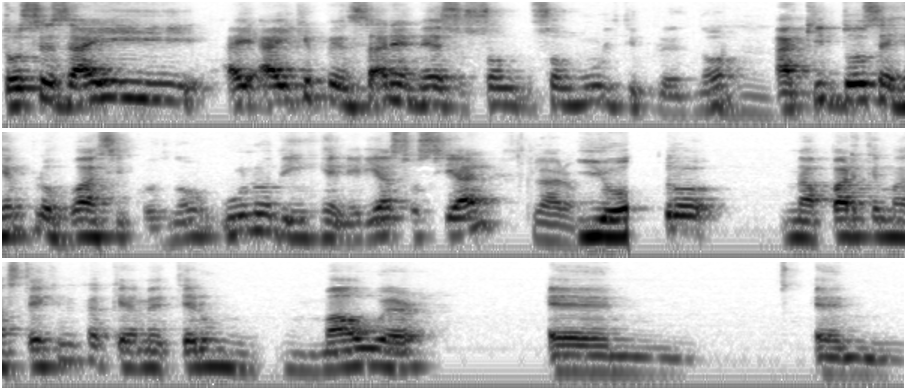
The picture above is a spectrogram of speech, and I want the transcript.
Entonces hay, hay, hay, que pensar en eso, son, son múltiples, ¿no? Aquí dos ejemplos básicos, ¿no? Uno de ingeniería social claro. y otro, una parte más técnica, que es meter un, malware en, en,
